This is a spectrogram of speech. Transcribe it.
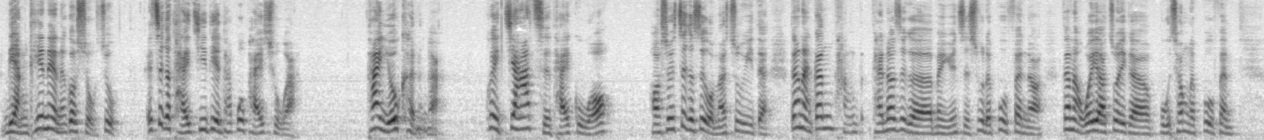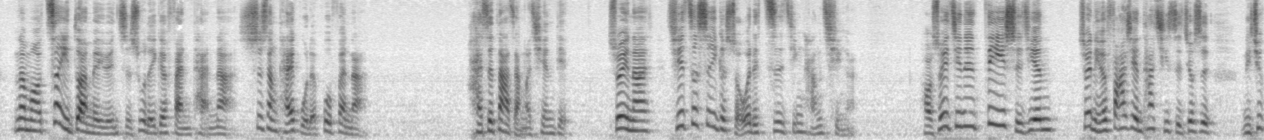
两天内能够守住，哎，这个台积电它不排除啊，它有可能啊会加持台股哦。好，所以这个是我们要注意的。当然，刚谈谈到这个美元指数的部分呢，当然我也要做一个补充的部分。那么这一段美元指数的一个反弹呐，事实上台股的部分呢还是大涨了千点，所以呢，其实这是一个所谓的资金行情啊。好，所以今天第一时间。所以你会发现，它其实就是你去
